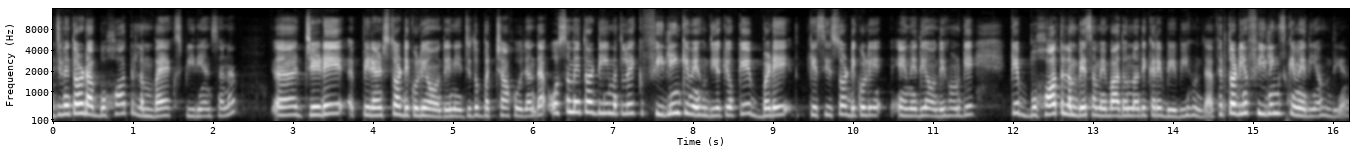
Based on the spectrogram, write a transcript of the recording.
ਜਿਵੇਂ ਤੁਹਾਡਾ ਬਹੁਤ ਲੰਬਾ ਐਕਸਪੀਰੀਅੰਸ ਹੈ ਨਾ ਜਿਹੜੇ ਪੇਰੈਂਟਸ ਤੁਹਾਡੇ ਕੋਲੇ ਆਉਂਦੇ ਨੇ ਜਦੋਂ ਬੱਚਾ ਹੋ ਜਾਂਦਾ ਹੈ, ਉਸ ਸਮੇਂ ਤੁਹਾਡੀ ਮਤਲਬ ਇੱਕ ਫੀਲਿੰਗ ਕਿਵੇਂ ਹੁੰਦੀ ਹੈ? ਕਿਉਂਕਿ ਬੜੇ ਕੇਸਿਸ ਤੁਹਾਡੇ ਕੋਲੇ ਐਵੇਂ ਦੇ ਆਉਂਦੇ ਹੋਣਗੇ ਕਿ ਬਹੁਤ ਲੰਬੇ ਸਮੇਂ ਬਾਅਦ ਉਹਨਾਂ ਦੇ ਘਰੇ ਬੇਬੀ ਹੁੰਦਾ ਹੈ। ਫਿਰ ਤੁਹਾਡੀਆਂ ਫੀਲਿੰਗਸ ਕਿਵੇਂ ਦੀਆਂ ਹੁੰਦੀਆਂ?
